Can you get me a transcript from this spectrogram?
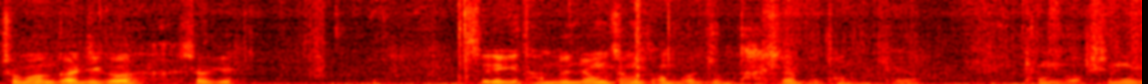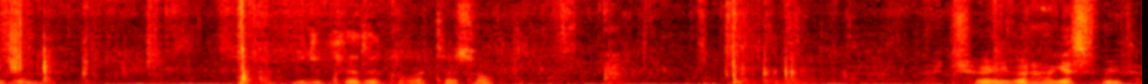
조만간 이거 저기 쓰레기 담는 영상도 한번 좀 다시 한번 담을게요. 경각심을 좀 일으켜야 될 것 같아서 제가 이걸 하겠습니다.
